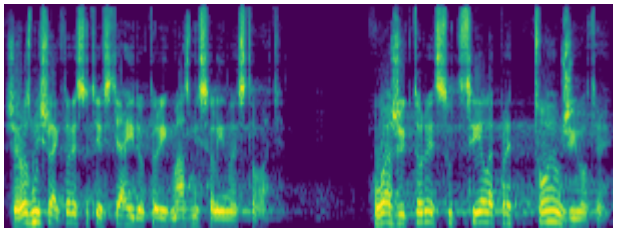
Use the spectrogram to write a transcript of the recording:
Že rozmýšľaj, ktoré sú tie vzťahy, do ktorých má zmysel investovať. Uvažuj, ktoré sú ciele pre tvojom živote.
